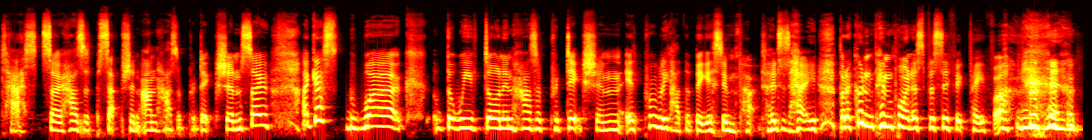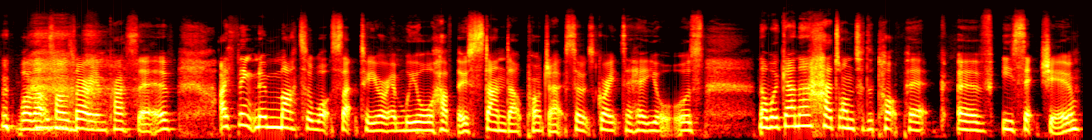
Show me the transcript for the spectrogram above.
test, so hazard perception and hazard prediction. So I guess the work that we've done in hazard prediction is probably had the biggest impact, I'd say. But I couldn't pinpoint a specific paper. well, that sounds very impressive. I think no matter what sector you're in, we all have those standout projects. So it's great to hear yours. Now, we're going to head on to the topic of eSitu.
